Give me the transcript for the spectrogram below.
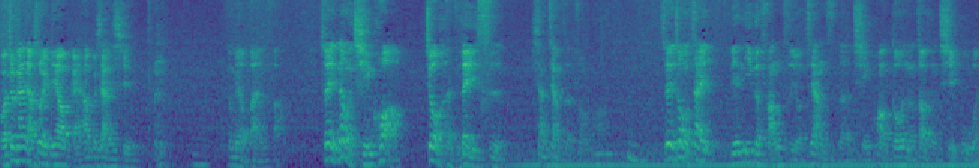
我就跟他讲说一定要改，他不相信，都没有办法，所以那种情况就很类似像这样子的状况。嗯。所以这种在连一个房子有这样子的情况都能造成气不稳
